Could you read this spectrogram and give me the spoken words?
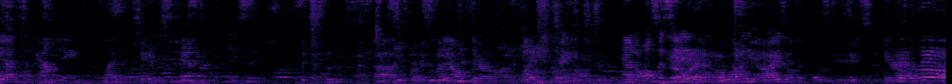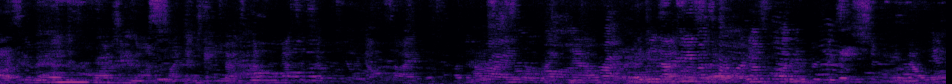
yes, demanding climate change and releasing the truth uh, that's out there on climate change. And also say that a lot of the eyes on the poster you see here are because the world is watching on climate change. That's of the message that we're outside of the House chamber right now. I did ask you to in your Extinction Rebellion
